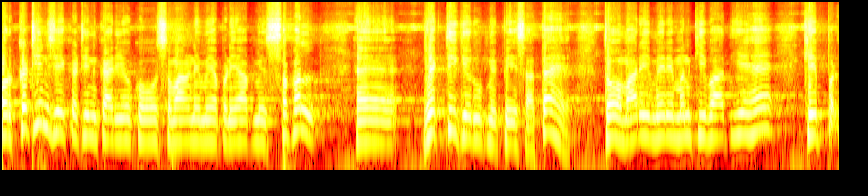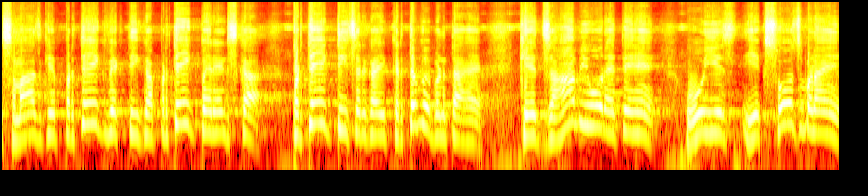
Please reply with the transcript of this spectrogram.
और कठिन से कठिन कार्यों को संभालने में अपने आप में सफल व्यक्ति के रूप में पेश आता है। तो हमारी, मेरे मन की बात यह है कि समाज के प्रत्येक व्यक्ति का, प्रत्येक पेरेंट्स का, प्रत्येक टीचर का एक कर्तव्य बनता है कि जहाँ भी वो रहते हैं, वो ये एक सोच बनाएँ,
